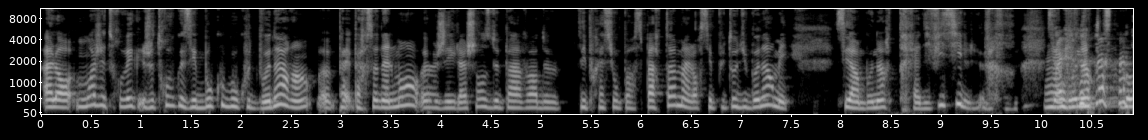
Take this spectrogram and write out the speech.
Alors moi, j'ai trouvé que je trouve que c'est beaucoup, beaucoup de bonheur, hein. Personnellement, euh, j'ai eu la chance de ne pas avoir de dépression postpartum, alors c'est plutôt du bonheur, mais c'est un bonheur très difficile. C'est un bonheur sans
